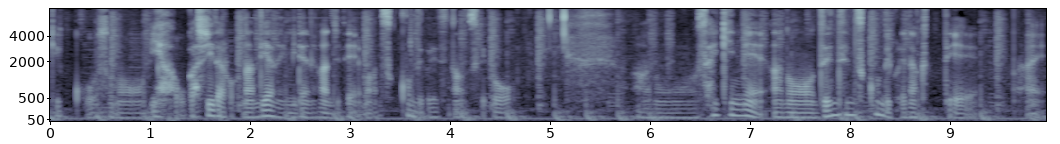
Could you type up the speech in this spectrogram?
結構そのいやおかしいだろなんでやねんみたいな感じで、まあ、突っ込んでくれてたんですけどあのー、最近ね、あのー、全然突っ込んでくれなくって、はい。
